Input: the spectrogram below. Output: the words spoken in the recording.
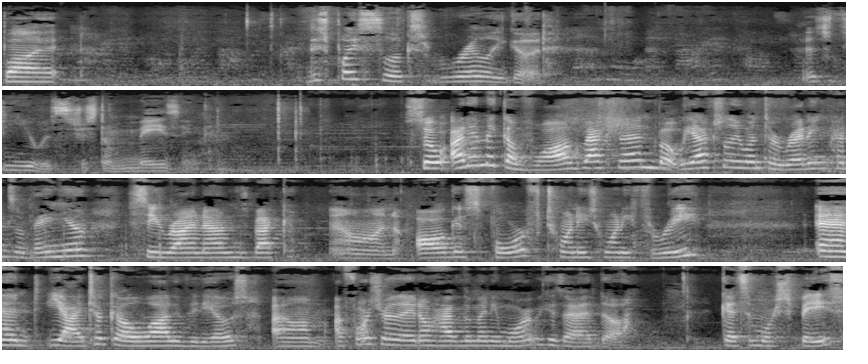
but this place looks really good. This view is just amazing. So I didn't make a vlog back then, but we actually went to Reading, Pennsylvania to see Ryan Adams back on August 4th, 2023. And yeah, I took a lot of videos. Um, unfortunately, I don't have them anymore because I had to get some more space.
